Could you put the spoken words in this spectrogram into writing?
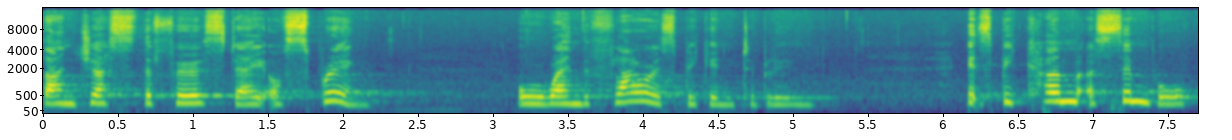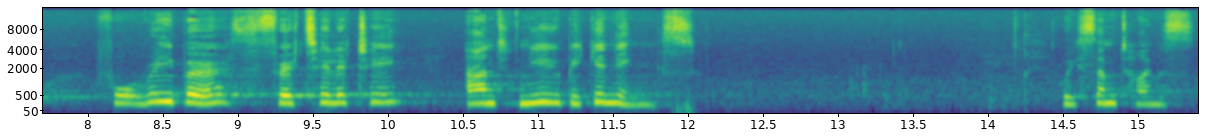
than just the first day of spring or when the flowers begin to bloom. It's become a symbol for rebirth, fertility, and new beginnings. We sometimes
